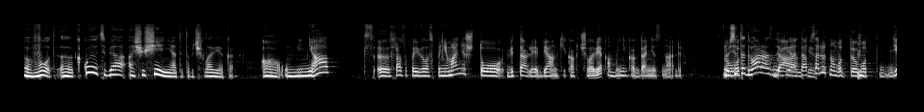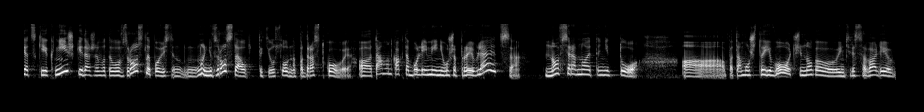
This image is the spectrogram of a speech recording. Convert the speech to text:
Вот. Э, какое у тебя ощущение от этого человека? А, у меня э, сразу появилось понимание, что Виталия Бианки как человека мы никогда не знали. То есть вот, это два разных да, Бианки? это абсолютно вот, вот детские книжки, даже вот его взрослые повести, ну не взрослые, а такие условно подростковые. А, там он как-то более-менее уже проявляется, но все равно это не то. А, потому что его очень много интересовали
